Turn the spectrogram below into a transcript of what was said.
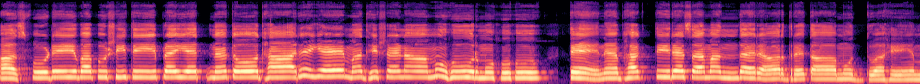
അസ്ഫുടേവ പുഷിതേ പ്രയത്നതോ ധാരയേ മധിഷണാ മുഹുർമുഹുः തേന ഭക്തിരസമന്തരാർദ്രതാമുദ്വഹേമ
